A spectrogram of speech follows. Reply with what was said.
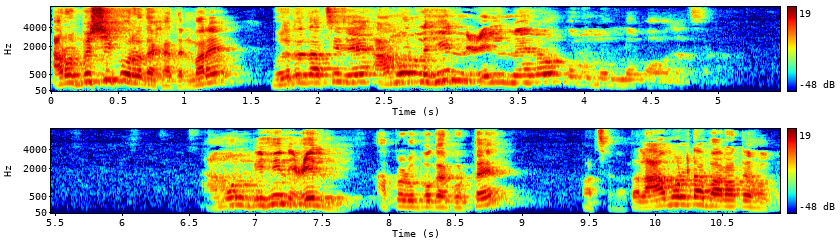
আরও বেশি করে দেখাতেন। মানে বোঝাতে চাচ্ছি যে, আমলহীন ইলমেরও কোনো মূল্য পাওয়া যাচ্ছে না। আমলবিহীন ইলম আপনার উপকার করতে পারছে না। তাহলে আমলটা বাড়াতে হবে।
